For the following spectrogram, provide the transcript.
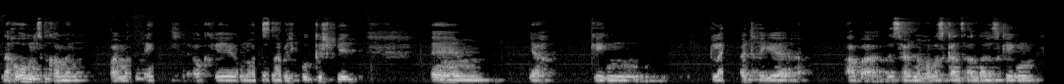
nach oben zu kommen, weil man denkt, okay, um 19 habe ich gut gespielt, ähm, ja, gegen Gleichaltrige, aber das ist halt nochmal was ganz anderes, gegen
